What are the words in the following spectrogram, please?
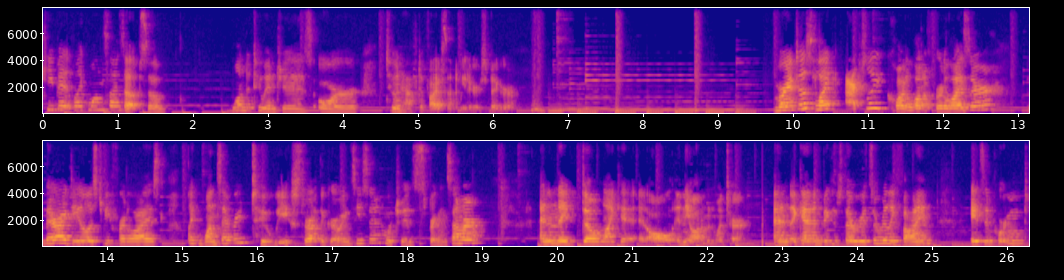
keep it like one size up. So one to two inches or two and a half to five centimeters bigger. Marantas like actually quite a lot of fertilizer. Their ideal is to be fertilized like once every two weeks throughout the growing season, which is spring and summer. And then they don't like it at all in the autumn and winter. And again, because their roots are really fine, it's important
